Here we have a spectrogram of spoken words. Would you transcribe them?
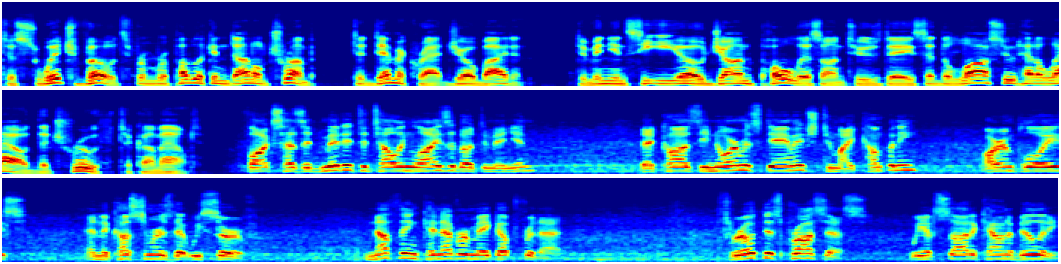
to switch votes from Republican Donald Trump to Democrat Joe Biden. Dominion CEO John Poulos on Tuesday said the lawsuit had allowed the truth to come out. Fox has admitted to telling lies about Dominion that caused enormous damage to my company, our employees, and the customers that we serve. Nothing can ever make up for that. Throughout this process, we have sought accountability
